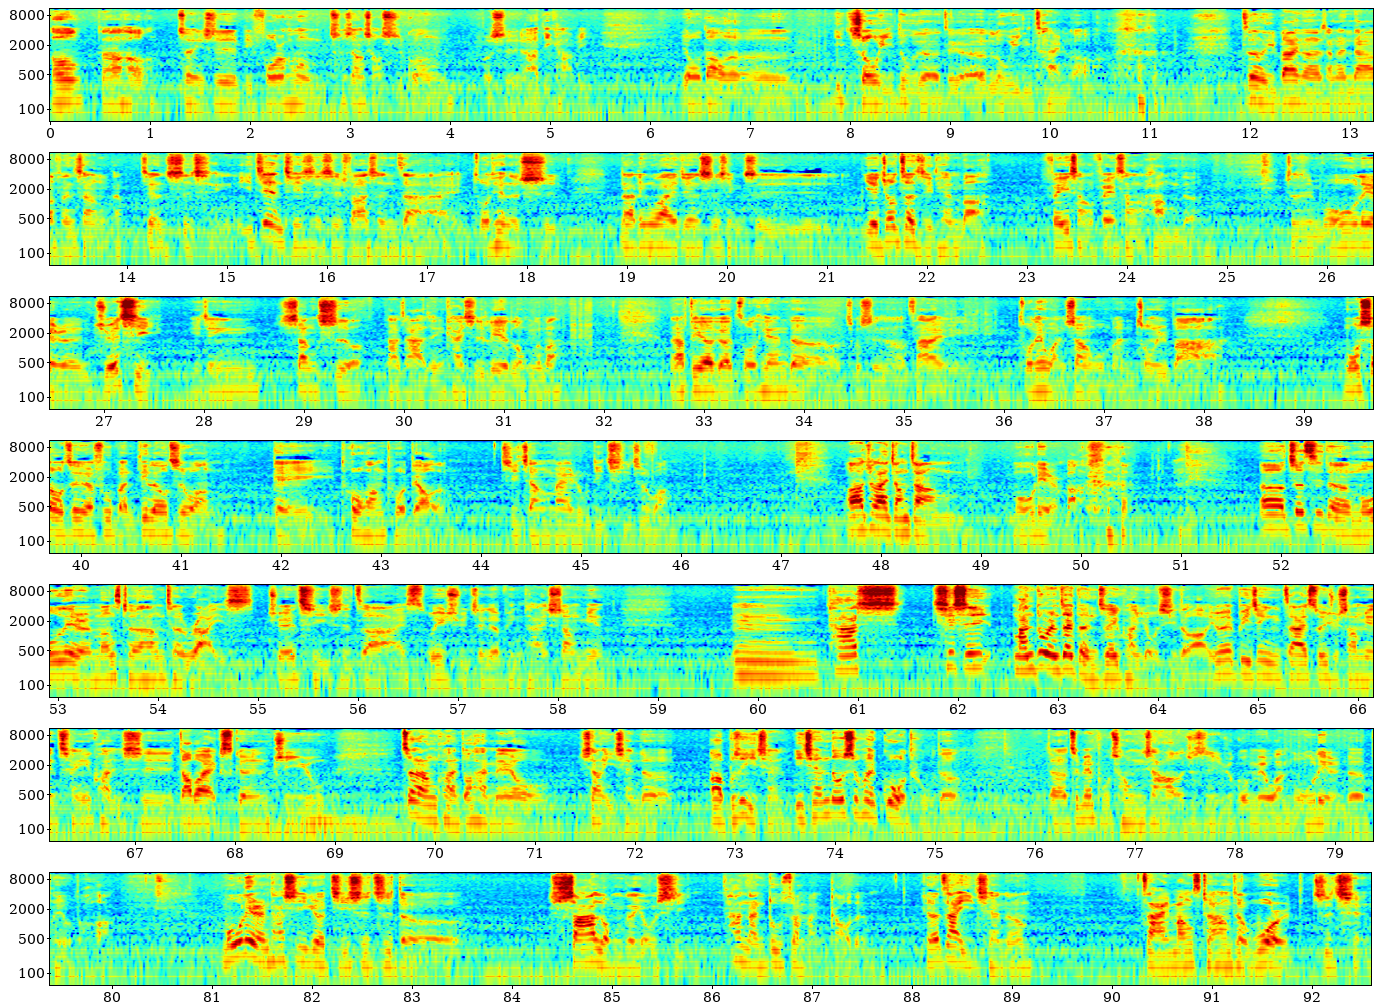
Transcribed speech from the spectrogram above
Hello，大家好，这里是 Before Home 车上小时光，我是阿迪卡比，又到了一周一度的这个录音 time 了。这礼拜呢，想跟大家分享两件事情，一件其实是发生在昨天的事，那另外一件事情是也就这几天吧，非常非常夯的，就是《魔物猎人崛起》。已经上市了，大家已经开始猎龙了吗？那第二个，昨天的就是呢，在昨天晚上，我们终于把魔兽这个副本第六之王给拓荒拓掉了，即将迈入第七之王。好，就来讲讲魔物猎人吧。呃，这次的魔物猎人 Monster Hunter Rise。崛起是在 Switch 这个平台上面，嗯，它其实蛮多人在等这一款游戏的啦，因为毕竟在 Switch 上面前一款是 Double X 跟 GU，这两款都还没有像以前的，呃，不是以前，以前都是会过图的。呃，这边补充一下好了，就是如果没有玩《魔物猎人》的朋友的话，《魔物猎人》它是一个即时制的。沙龙的游戏，它难度算蛮高的。可是，在以前呢，在 Monster Hunter World 之前，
